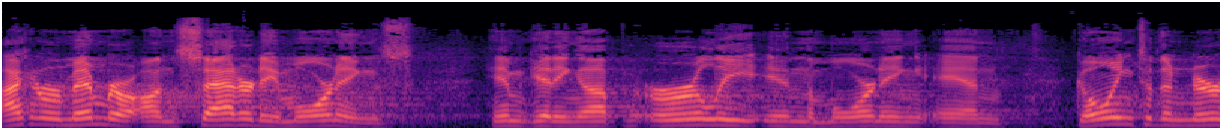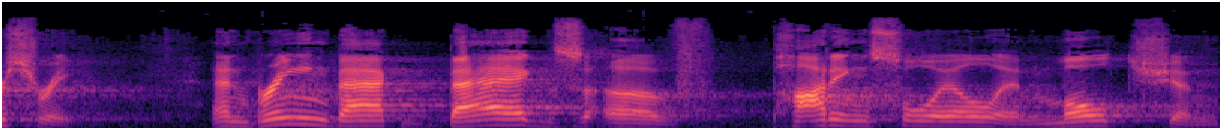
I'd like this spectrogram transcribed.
I can remember on Saturday mornings him getting up early in the morning and going to the nursery and bringing back bags of potting soil and mulch and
